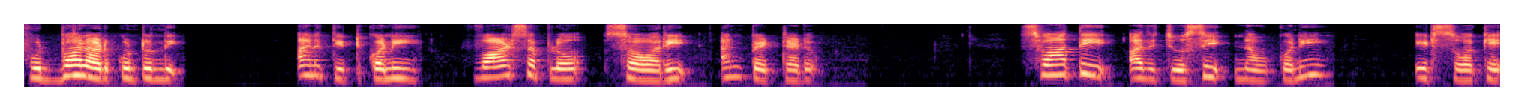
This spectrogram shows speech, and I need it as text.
ఫుట్బాల్ ఆడుకుంటుంది అని తిట్టుకొని వాట్సాప్లో సారీ అని పెట్టాడు. స్వాతి అది చూసి నవ్వుకొని ఇట్స్ ఓకే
